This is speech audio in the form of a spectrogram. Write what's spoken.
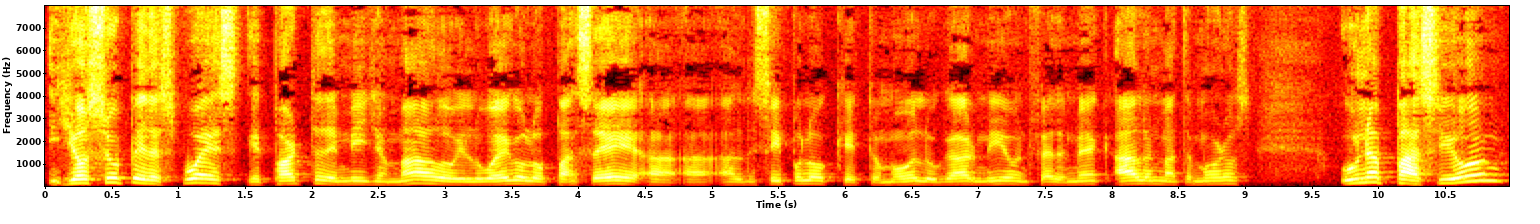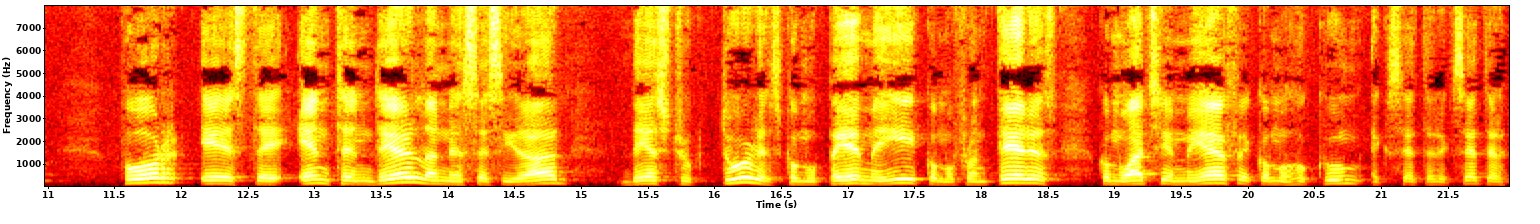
Y yo supe después que parte de mi llamado y luego lo pasé al discípulo que tomó el lugar mío en Fedemec, Alan Matamoros, una pasión por este, entender la necesidad de estructuras como PMI, como fronteras, como HMF, como HUCUM, etcétera, etcétera.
